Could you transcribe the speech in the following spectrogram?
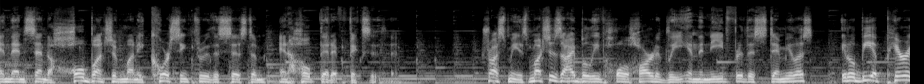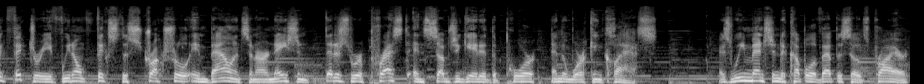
and then send a whole bunch of money coursing through the system and hope that it fixes it. Trust me, as much as I believe wholeheartedly in the need for this stimulus, It'll be a Pyrrhic victory if we don't fix the structural imbalance in our nation that has repressed and subjugated the poor and the working class. As we mentioned a couple of episodes prior,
